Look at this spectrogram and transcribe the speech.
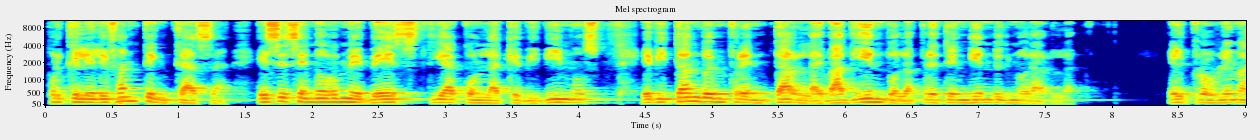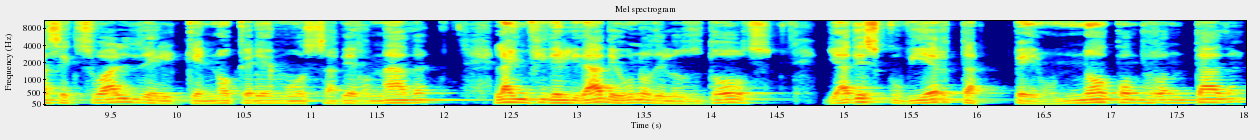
Porque el elefante en casa es esa enorme bestia con la que vivimos, evitando enfrentarla, evadiéndola, pretendiendo ignorarla. El problema sexual del que no queremos saber nada, la infidelidad de uno de los dos, ya descubierta pero no confrontada,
